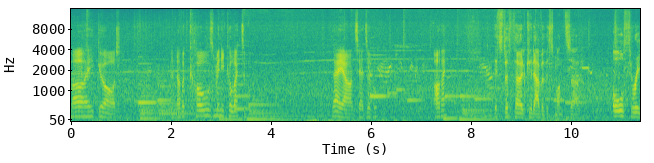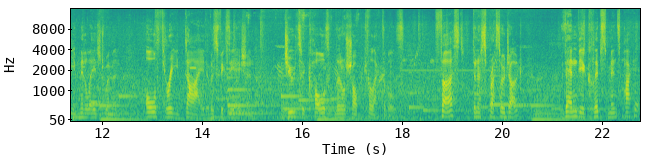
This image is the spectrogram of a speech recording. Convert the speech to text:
My god. Another Coles mini collectible. They aren't edible. Are they? It's the third cadaver this month, sir. All three middle aged women. All three died of asphyxiation due to Cole's Little Shop collectibles. First, the Nespresso jug, then the Eclipse mince packet,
